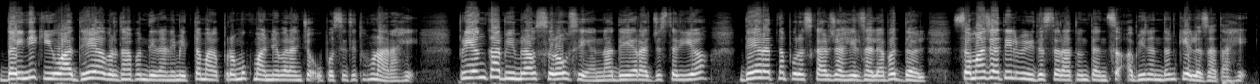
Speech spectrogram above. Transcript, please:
दैनिक युवा ध्येय वर्धापन दिनानिमित्त मा- प्रमुख मान्यवरांच्या उपस्थितीत होणार आहे. प्रियंका भीमराव सुरवसे यांना ध्येय राज्यस्तरीय ध्येयरत्न पुरस्कार जाहीर झाल्याबद्दल समाजातील विविध स्तरातून त्यांचं अभिनंदन केलं जात आहे.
